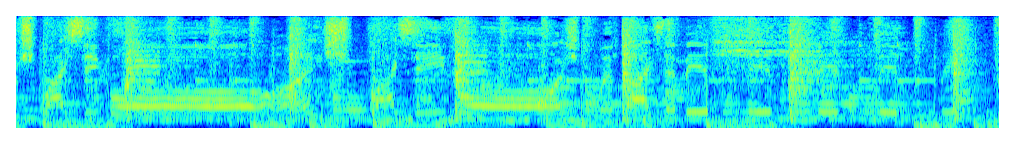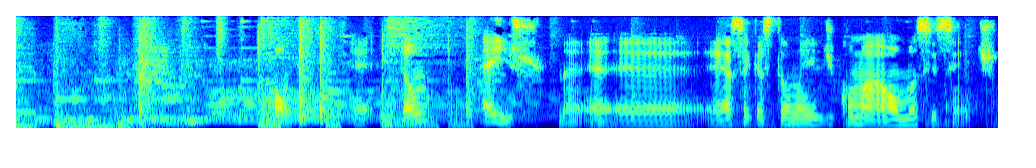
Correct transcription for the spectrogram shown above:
Os pais sem voz, Bom, é, então é isso, né? É, é, é essa questão aí de como a alma se sente.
